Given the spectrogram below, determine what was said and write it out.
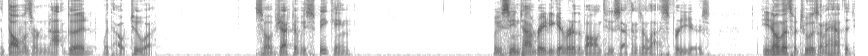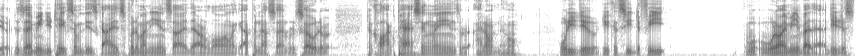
The Dolphins are not good without Tua. So, objectively speaking, we've seen Tom Brady get rid of the ball in two seconds or less for years. You know that's what Tua's going to have to do. Does that mean you take some of these guys, put them on the inside that are long, like Epenesa and Rousseau, to, to clock passing lanes? Or I don't know. What do you do? Do you concede defeat? what do I mean by that? Do you just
